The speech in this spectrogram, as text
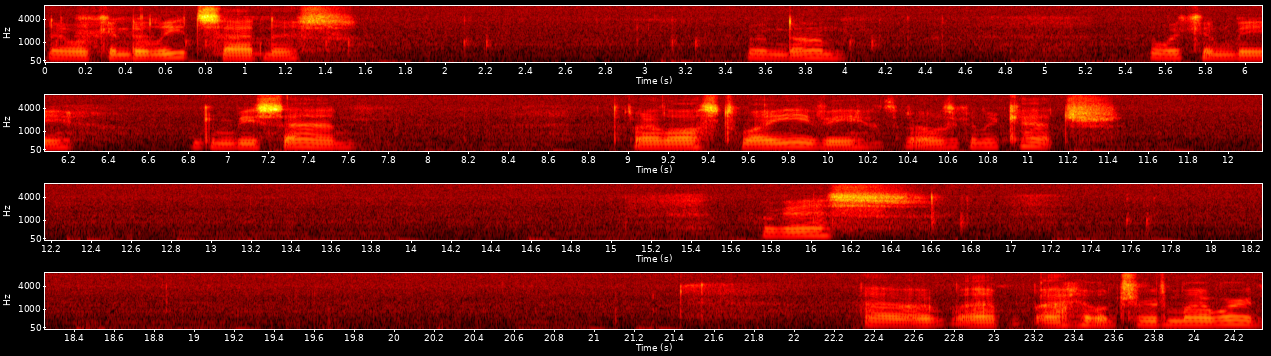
Now we can delete sadness. And done. We can be we can be sad that I lost my Eevee that I was gonna catch. Well guys, uh, I, I held true to my word.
